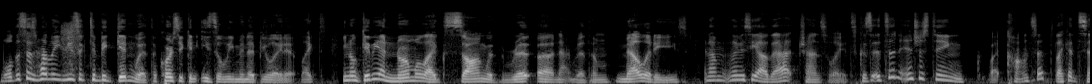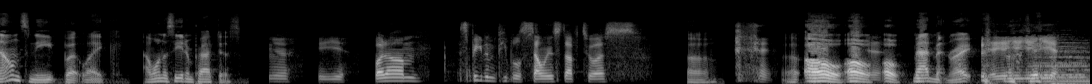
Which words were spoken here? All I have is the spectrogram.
well, this is hardly music to begin with. Of course, you can easily manipulate it. Like, you know, give me a normal like song with ry- uh, not rhythm, melodies, and I'm, let me see how that translates because it's an interesting like concept. Like, it sounds neat, but like, I want to see it in practice. Yeah. yeah. But um, speaking of people selling stuff to us, Uh, uh, oh, oh, Yeah. oh, Mad Men, right? yeah, yeah, yeah, yeah.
